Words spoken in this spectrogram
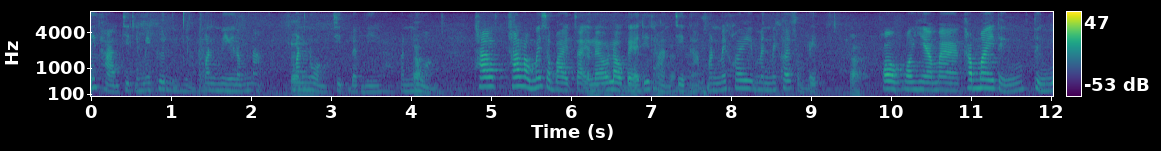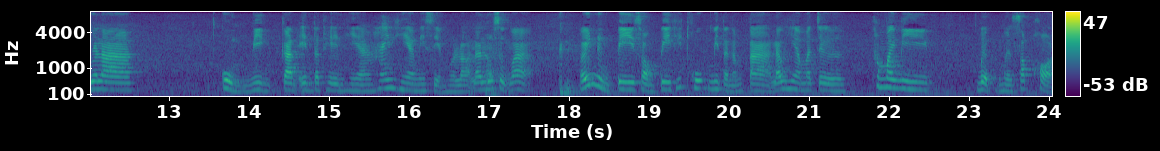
ธิษฐานจิตยังไม่ขึ้นเฮียมันมีน้ำหนัก ใช่มันหน่วงจิตแบบนี้ค่ะ มันครับหน่วง ถ้าถ้าเราไม่สบายใจแล้วเราไปอธิษฐานจิตอะ มันไม่ค่อยมันไม่ค่อยสำเร็จครับ พอพอเฮียมาทำไมถึงถึงเวลากลุ่มมีการเอนเตอร์เทนเฮียให้เฮียมีเสียงหัวเราะแล้วรู้สึกว่าเฮ้ยหนึ่งปีสองปีที่ทุกข์มีแต่น้ำตา แล้วเฮียมาเจอทำไมมีแบบเหมือนซัพพอร์ต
